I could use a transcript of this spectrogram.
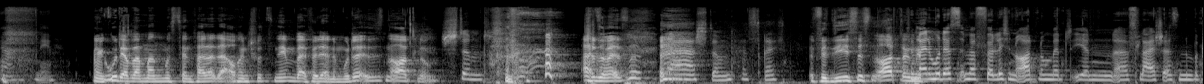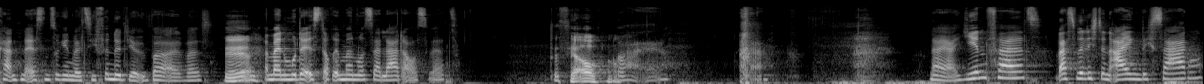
Ja, nee. Na gut, aber man muss deinen Vater da auch in Schutz nehmen, weil für deine Mutter ist es in Ordnung. Stimmt. Also weißt du? Ja, stimmt. Hast recht. Für sie ist es in Ordnung. Für meine Mutter ist es immer völlig in Ordnung, mit ihren äh, fleischessenden Bekannten essen zu gehen, weil sie findet ja überall was. ja, ja, Aber meine Mutter isst auch immer nur Salat auswärts. Das ja auch noch. Boah, ey. Ja. naja, jedenfalls, was will ich denn eigentlich sagen?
